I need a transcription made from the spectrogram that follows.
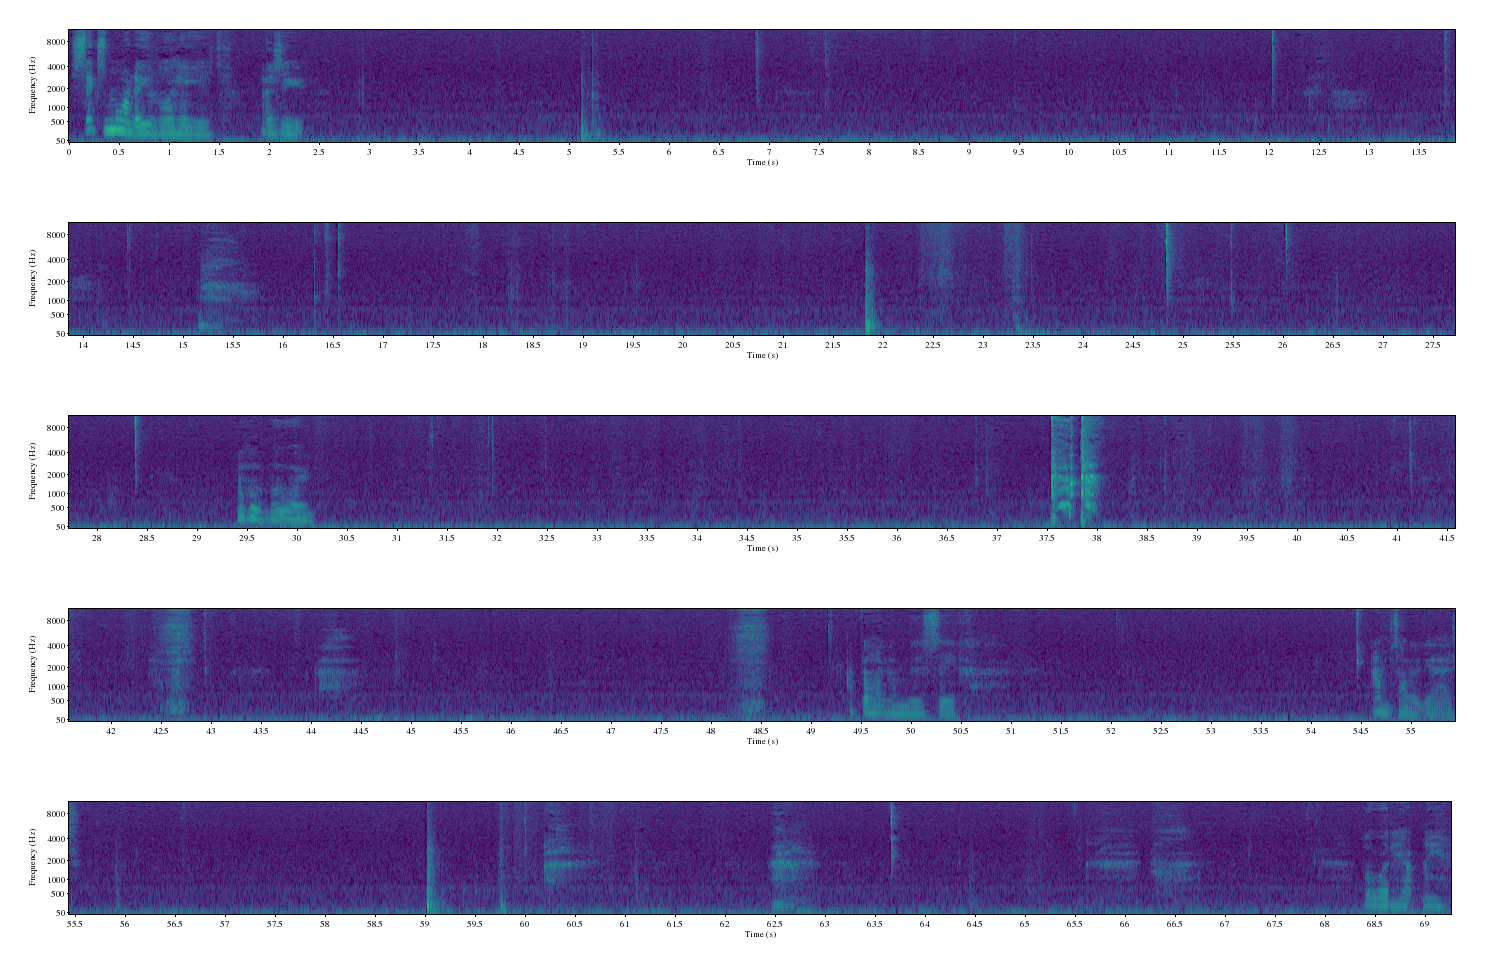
Six more days will ahead. That's it. Oh Lord. I feel like I'm really sick. I'm sorry guys. Lord help me.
